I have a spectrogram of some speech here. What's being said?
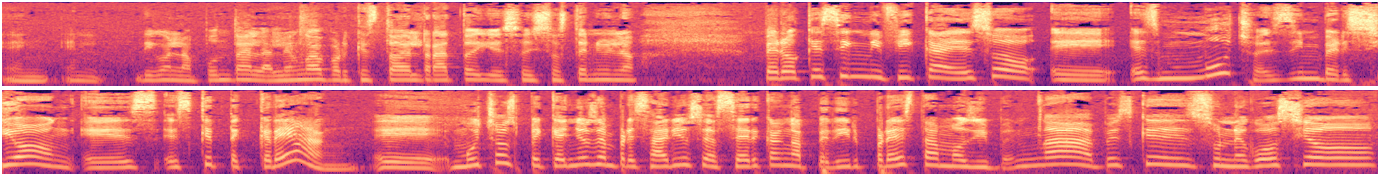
en, en- digo en la punta de la lengua porque es todo el rato yo soy sostenible. Pero ¿qué significa eso? Eh, es mucho, es inversión, es, es que te crean. Eh, muchos pequeños empresarios se acercan a pedir préstamos y, ah, pues que su negocio,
